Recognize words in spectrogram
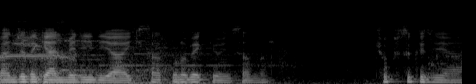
Bence de gelmeliydi ya. 2 saat bunu bekliyor insanlar. Çok sıkıcı ya.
